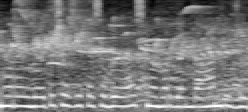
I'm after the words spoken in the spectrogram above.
Murai Batu sesi ke-11 nomor gantangan 17.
